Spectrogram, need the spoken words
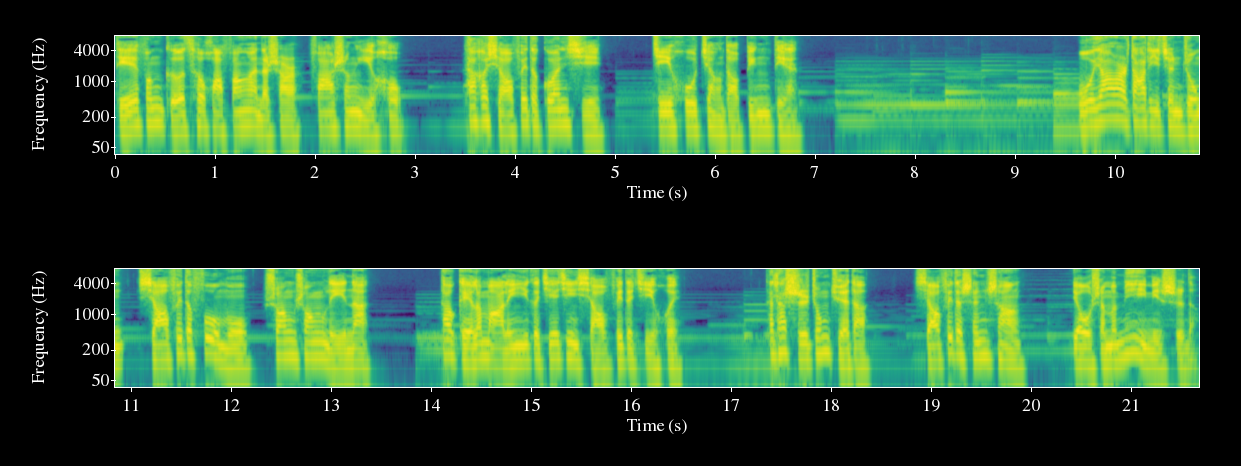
叠风阁策划方案的事儿发生以后，他和小飞的关系几乎降到冰点。五幺二大地震中，小飞的父母双双罹难。倒给了马林一个接近小飞的机会，但他始终觉得小飞的身上有什么秘密似的。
